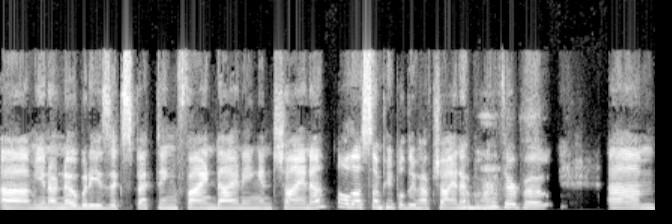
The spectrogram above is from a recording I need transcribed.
Um, you know, nobody's expecting fine dining in China, although some people do have China aboard their boat. Um,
